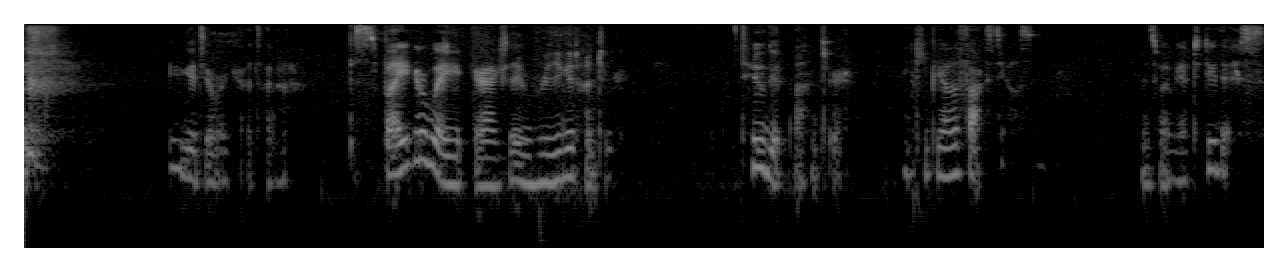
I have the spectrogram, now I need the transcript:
you get your workouts on. Despite your weight, you're actually a really good hunter. Too good of a hunter. And keep you out of the foxtails. That's why we have to do this.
